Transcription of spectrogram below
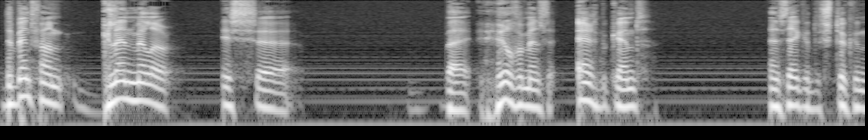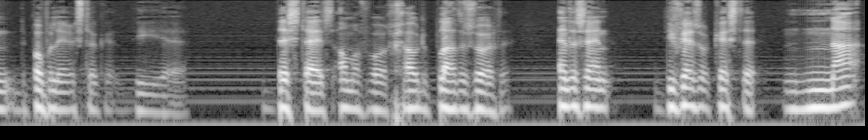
De band van Glenn Miller is uh, bij heel veel mensen erg bekend. En zeker de stukken, de populaire stukken... die uh, destijds allemaal voor gouden platen zorgden. En er zijn diverse orkesten na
